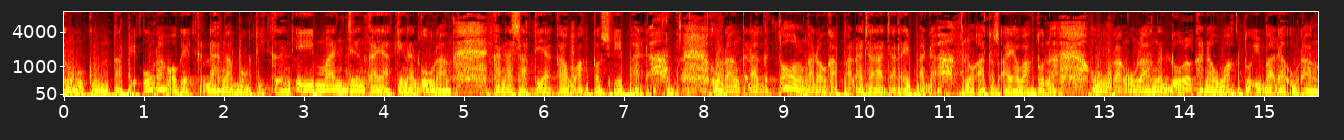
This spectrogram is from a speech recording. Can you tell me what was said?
hukum tapi orang oge kedah ngabuktikan iman jeng keyakinan orang karena Satya waktu ibadah. Orang kedah getol ngadongkapan acara-acara ibadah nu atus ayah waktu nah orang ulah ngedul karena waktu ibadah orang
